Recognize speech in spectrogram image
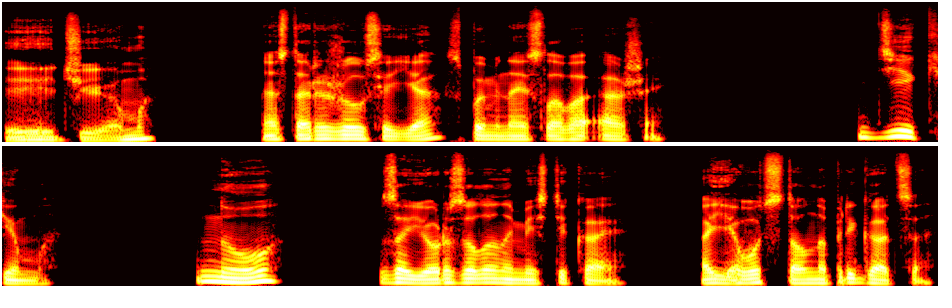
«И чем?» Осторожился я, вспоминая слова Аши. «Диким», «Ну?» — заёрзала на месте Кая, а я вот стал напрягаться.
